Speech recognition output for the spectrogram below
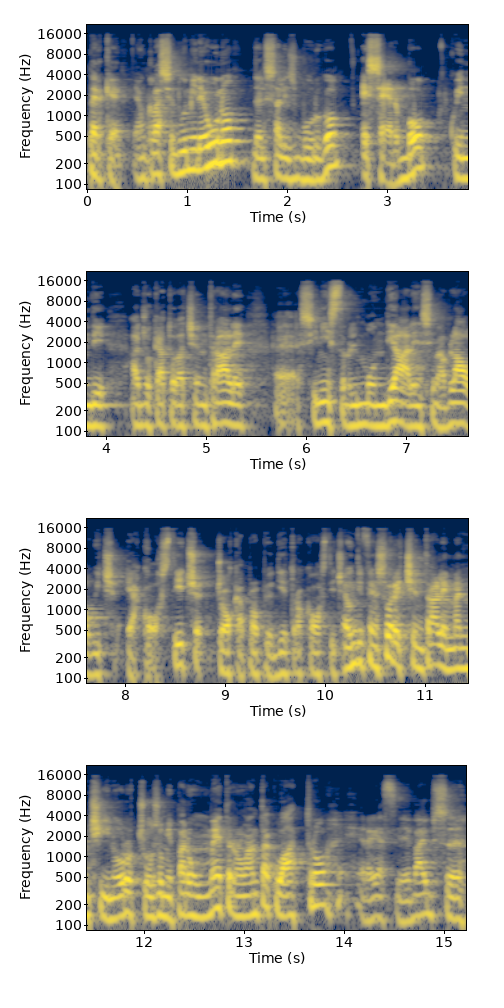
Perché? È un classe 2001 del Salisburgo, è serbo, quindi ha giocato da centrale eh, sinistro il mondiale insieme a Vlaovic e a Kostic, gioca proprio dietro a Kostic, è un difensore centrale mancino, roccioso, mi pare 1,94 m, e ragazzi le vibes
